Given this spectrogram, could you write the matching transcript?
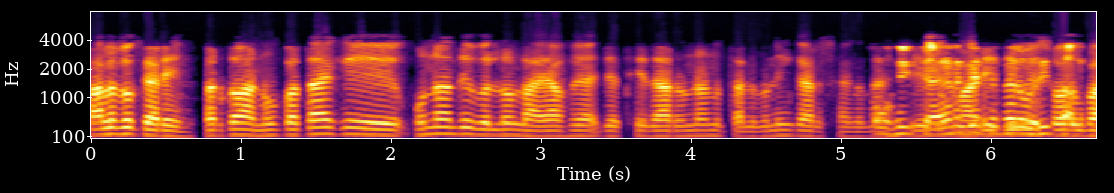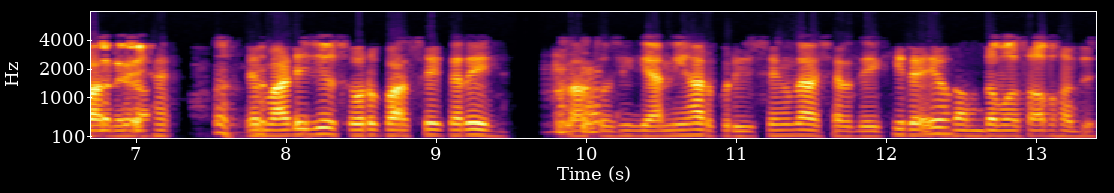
ਤਲਬ ਕਰੇ। ਪਰ ਤੁਹਾਨੂੰ ਪਤਾ ਕਿ ਉਹਨਾਂ ਦੇ ਵੱਲੋਂ ਲਾਇਆ ਹੋਇਆ ਜਥੇਦਾਰ ਉਹਨਾਂ ਨੂੰ ਤਲਬ ਨਹੀਂ ਕਰ ਸਕਦਾ। ਉਹੀ ਕਹਿਣਗੇ ਤੇ ਫਿਰ ਉਹੀ ਤਲਬ ਕਰੇਗਾ। ਮਾੜੀ ਜੀ ਸੁਰ ਪਾਸੇ ਕਰੇ ਤਾਂ ਤੁਸੀਂ ਗਿਆਨੀ ਹਰਪ੍ਰੀਤ ਸਿੰਘ ਦਾ ਅਸਰ ਦੇਖ ਹੀ ਰਹੇ ਹੋ। ਦਮਦਮਾ ਸਾਹਿਬ ਹਾਂਜੀ।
